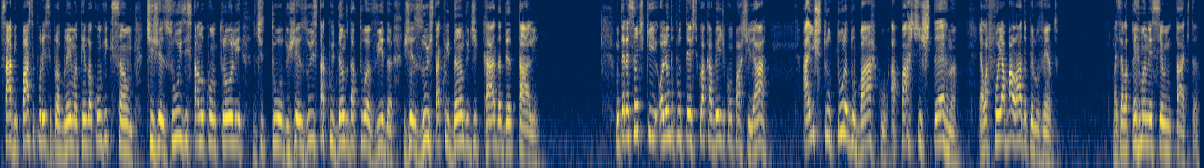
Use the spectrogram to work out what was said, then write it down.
Sabe, passe por esse problema tendo a convicção que Jesus está no controle de tudo. Jesus está cuidando da tua vida. Jesus está cuidando de cada detalhe. O interessante é que, olhando para o texto que eu acabei de compartilhar, a estrutura do barco, a parte externa, ela foi abalada pelo vento, mas ela permaneceu intacta.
